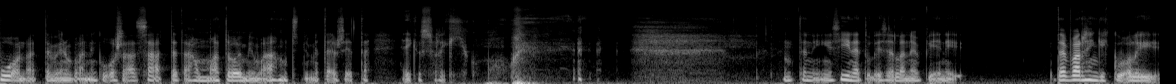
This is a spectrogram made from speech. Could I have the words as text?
huono, että minä vaan niin kuin osaa saa tätä hommaa toimimaan, mutta sitten mä täysin, että eikö se olikin joku muu. mutta niin, siinä tuli sellainen pieni tai varsinkin kun oli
